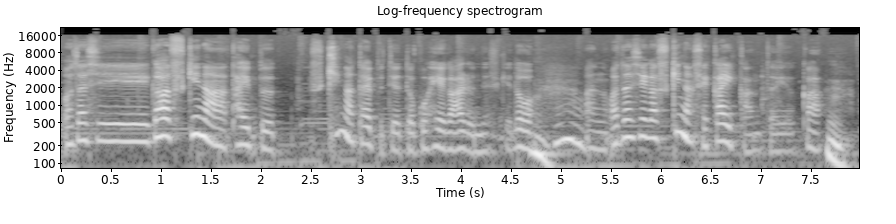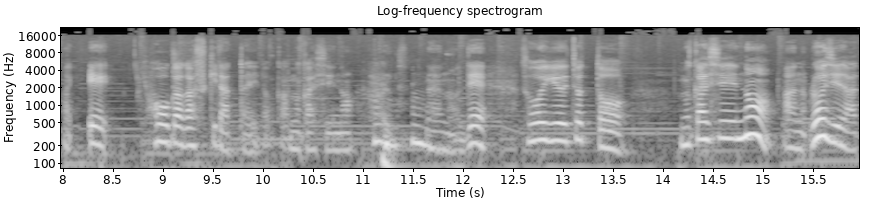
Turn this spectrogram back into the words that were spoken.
私が好きなタイプ好きなタイプっていうと語弊があるんですけど、ほど、うん。うん。あの私が好きな世界観というか、うん。まあ絵邦画が好きだったりとか昔の、はい。うん。なのでそういうちょっと昔のあの路地だっ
